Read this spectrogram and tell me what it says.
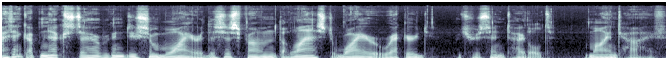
I think up next uh, we're going to do some Wire. This is from the last Wire record, which was entitled Mind Hive.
